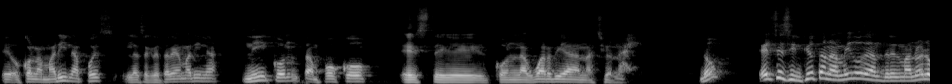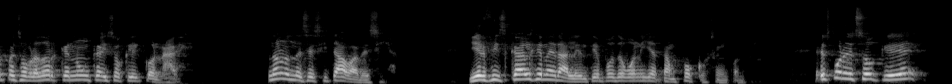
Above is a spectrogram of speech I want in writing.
eh, con la Marina, pues, la Secretaría de Marina, ni con tampoco este, con la Guardia Nacional. ¿No? Él se sintió tan amigo de Andrés Manuel López Obrador que nunca hizo clic con nadie. No lo necesitaba, decía. Y el fiscal general en tiempos de Bonilla tampoco se encontró. Es por eso que,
